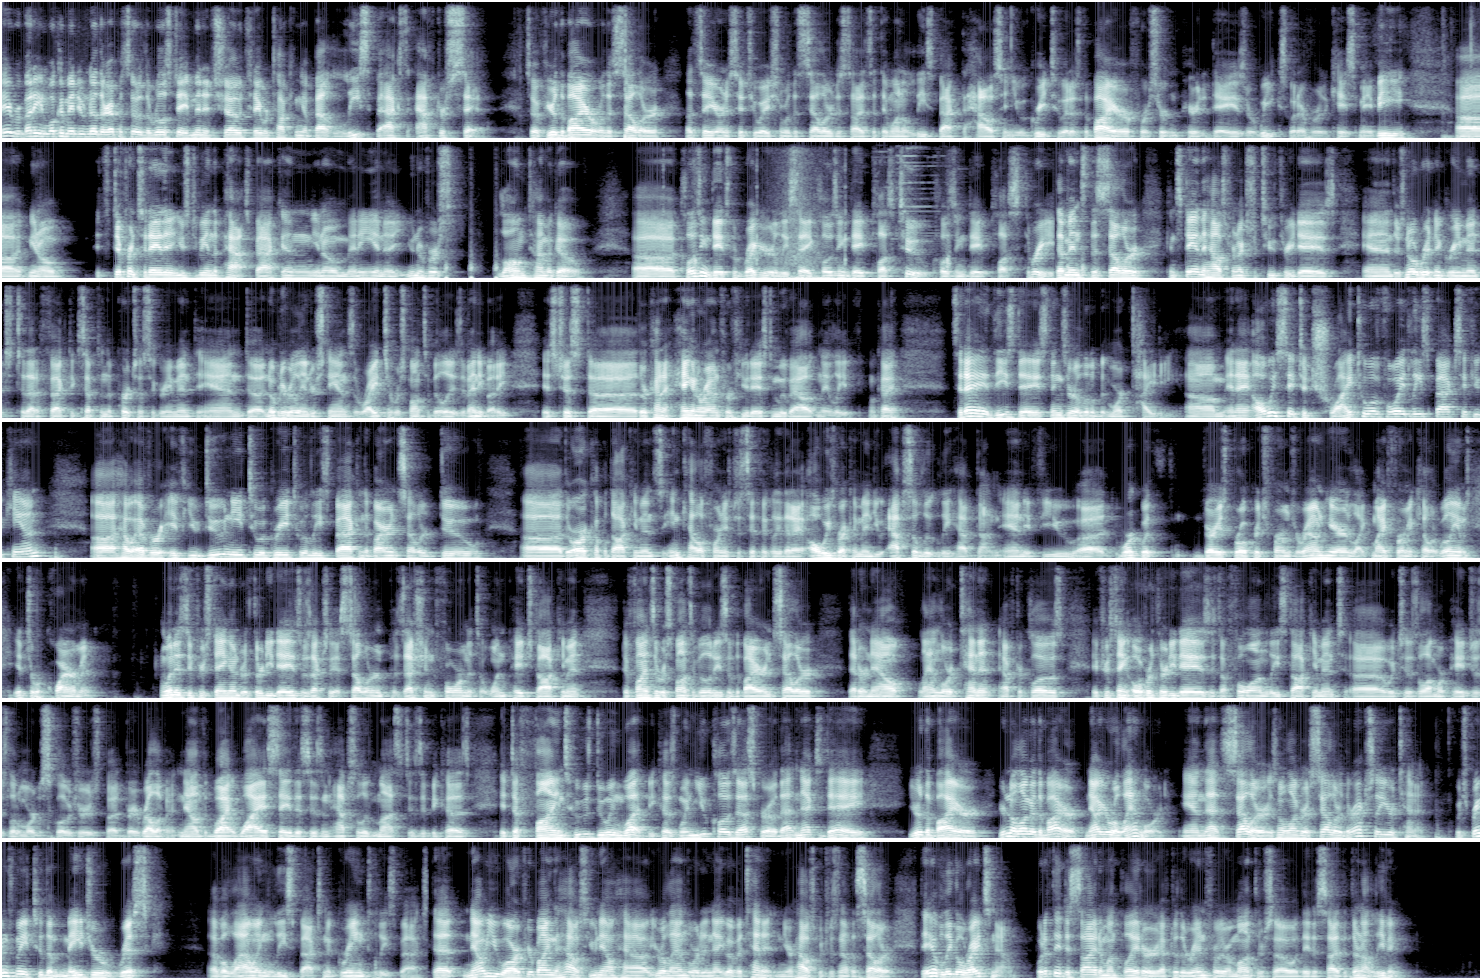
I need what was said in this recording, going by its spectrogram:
Hey, everybody, and welcome into another episode of the Real Estate Minute Show. Today, we're talking about leasebacks after sale. So, if you're the buyer or the seller, let's say you're in a situation where the seller decides that they want to lease back the house and you agree to it as the buyer for a certain period of days or weeks, whatever the case may be. Uh, you know, it's different today than it used to be in the past. Back in, you know, many in a universe long time ago, uh, closing dates would regularly say closing date plus two, closing date plus three. That means the seller can stay in the house for an extra two, three days, and there's no written agreement to that effect except in the purchase agreement, and uh, nobody really understands the rights or responsibilities of anybody. It's just uh, they're kind of hanging around for a few days to move out and they leave. Okay. Today, these days, things are a little bit more tidy. Um, and I always say to try to avoid leasebacks if you can. Uh, however, if you do need to agree to a leaseback and the buyer and seller do, uh, there are a couple documents in California specifically that I always recommend you absolutely have done. And if you uh, work with various brokerage firms around here, like my firm at Keller Williams, it's a requirement. One is if you're staying under 30 days, there's actually a seller in possession form. It's a one page document, defines the responsibilities of the buyer and seller that are now landlord tenant after close. If you're staying over 30 days, it's a full on lease document, uh, which is a lot more pages, a little more disclosures, but very relevant. Now, why, why I say this is an absolute must is it because it defines who's doing what. Because when you close escrow, that next day, you're the buyer, you're no longer the buyer. Now you're a landlord. And that seller is no longer a seller, they're actually your tenant. Which brings me to the major risk of allowing leasebacks and agreeing to leasebacks. That now you are, if you're buying the house, you now have, you're landlord and now you have a tenant in your house, which is now the seller. They have legal rights now. What if they decide a month later, after they're in for a month or so, they decide that they're not leaving?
